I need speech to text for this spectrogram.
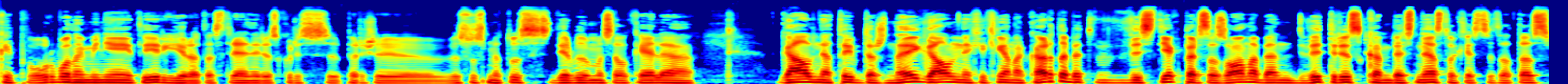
kaip Urbana minėjai, tai irgi yra tas treneris, kuris per visus metus dirbdamas LKL e, gal ne taip dažnai, gal ne kiekvieną kartą, bet vis tiek per sezoną bent dvi, tris skambesnės tokias citatas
